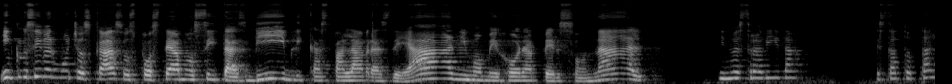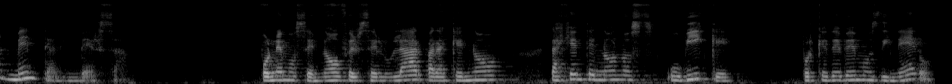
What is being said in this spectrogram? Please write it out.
Inclusive en muchos casos posteamos citas bíblicas, palabras de ánimo, mejora personal. Y nuestra vida está totalmente a la inversa ponemos en off el celular para que no la gente no nos ubique porque debemos dinero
